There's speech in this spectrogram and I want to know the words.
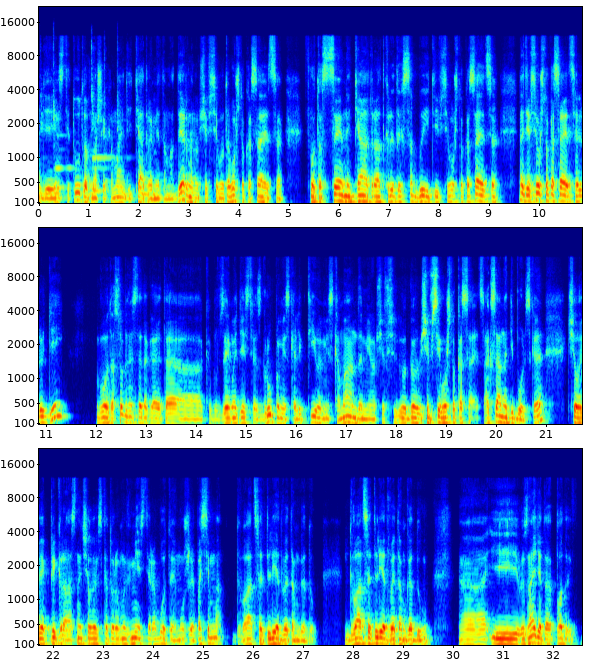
команде института, в нашей команде театра метамодерна, вообще всего того, что касается фотосцены, театра, открытых событий, всего, что касается, знаете, всего, что касается людей, вот, особенность это, это как бы взаимодействие с группами, с коллективами, с командами, вообще, вообще всего, что касается. Оксана Дебольская, человек прекрасный, человек, с которым мы вместе работаем уже 18, 20 лет в этом году. 20 лет в этом году. А, и вы знаете, это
